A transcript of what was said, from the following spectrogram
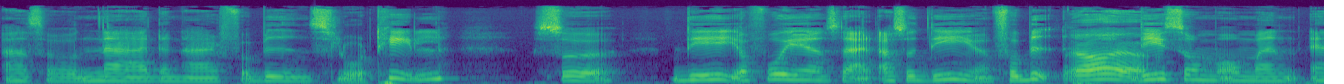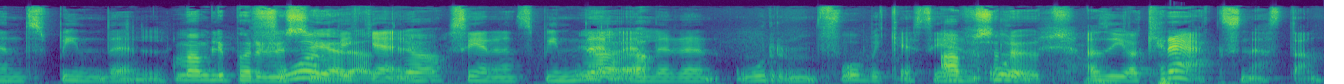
alltså, när den här fobin slår till. Så det, jag får ju en så här, alltså det är ju en fobi. Ja, ja. Det är som om en, en spindel man blir paralyserad. Ja. ser en spindel eller en ormfobiker ser en Absolut. Mm. orm. Alltså jag kräks nästan.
